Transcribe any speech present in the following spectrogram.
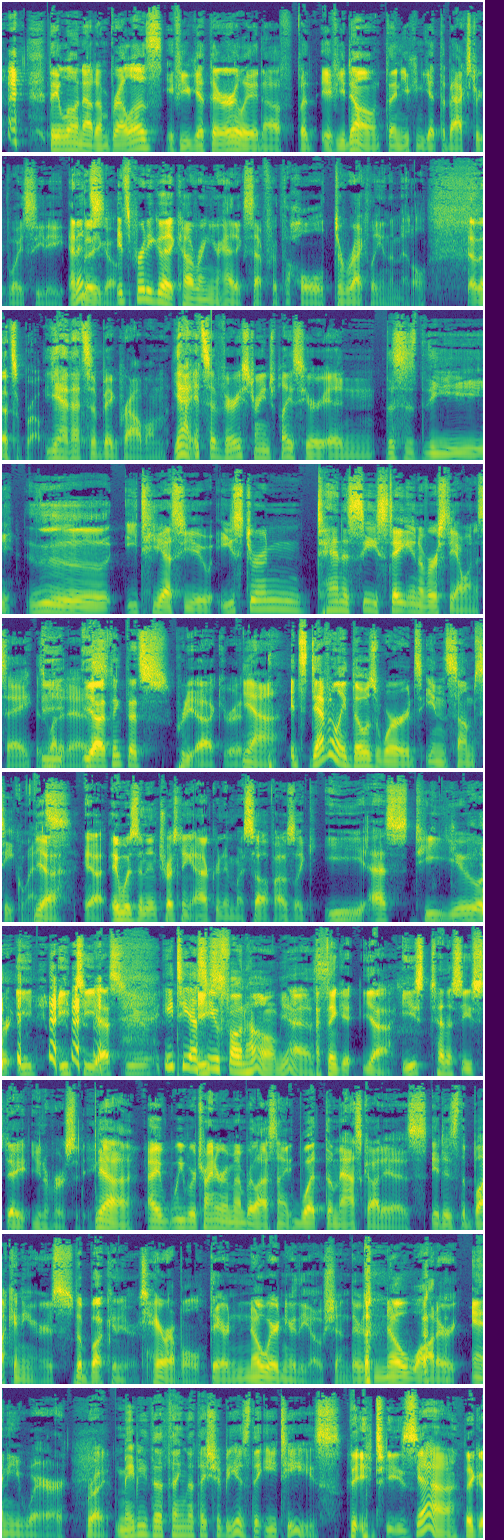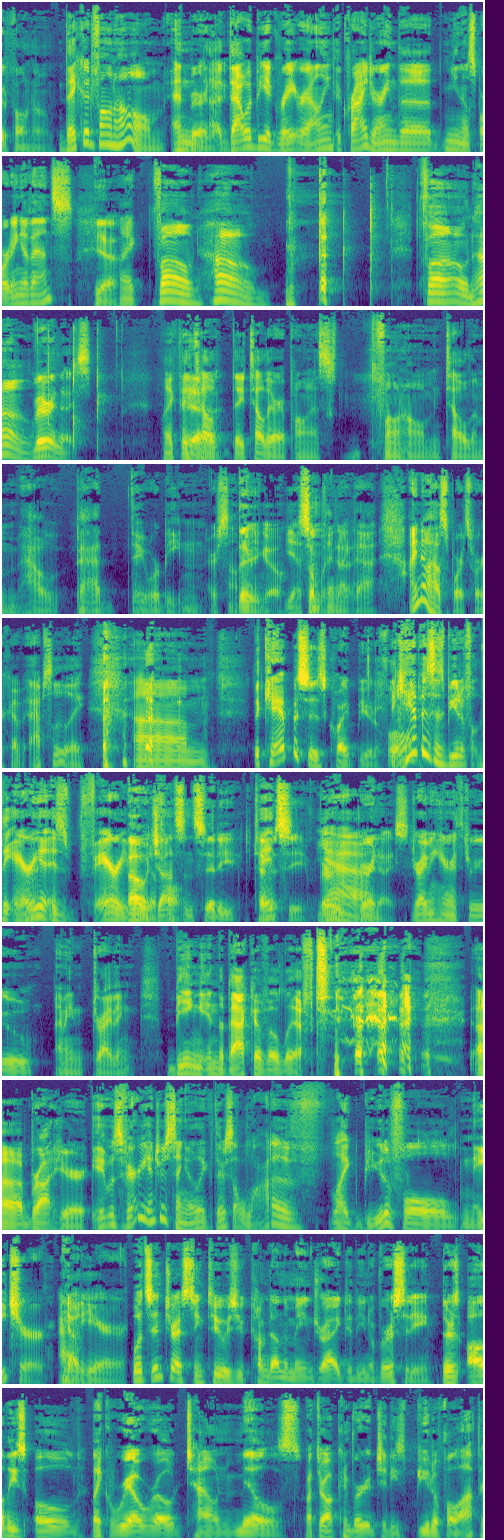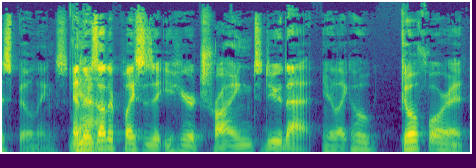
they loan out umbrellas if you get there early enough, but if you don't, then you can get the Backstreet Boys CD. And it's it's pretty good at covering your head except for the hole directly in the middle. Yeah, that's a problem. Yeah, that's a big problem. Yeah, it's a very strange place here in this is the ETSU, Eastern Tennessee State University, I want to say is what it is. Yeah, I think that's pretty accurate. Yeah. It's definitely those words in some sequence. Yeah, yeah. It was an interesting acronym myself. I was like E S T U or E E T S U. ETSU East- phone home, yes. I think it. Yeah, East Tennessee State University. Yeah. I we were trying to remember last night what the mascot is. It is the Buccaneers. The Buccaneers. Terrible. They're nowhere near the ocean. There's no water anywhere. Right. Maybe the thing that they should be is the ETs. The ETs. Yeah. They could phone home. They could phone home, and nice. that would be a great rallying cry during the you know sporting events, Yeah. like phone home, phone home. Very nice. Like they Yeah. tell they tell their opponents phone home and tell them how bad they were beaten or something. There you go. yeah, Something something, like like that. I know how sports work. Absolutely. Um, The campus is quite beautiful. the campus is beautiful. The area is very beautiful. Oh. Johnson City, Tennessee. very, yeah. very nice. driving here through i mean driving being in the back of a Lyft uh brought here it was very interesting like there's a lot of like beautiful nature out Yeah. here What's interesting too is you come down the main drag to the university. There's all these old like railroad town mills, but they're all converted to these beautiful office buildings. And there's other places that you hear trying to do that. You're like, oh, go for it.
